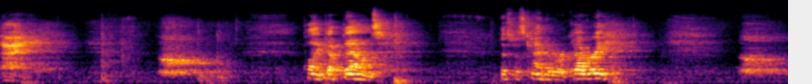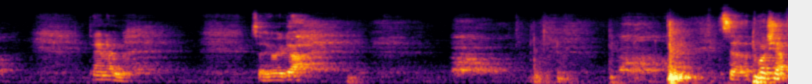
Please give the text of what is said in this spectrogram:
right. Plank up downs. This was kind of a recovery. 10 of them. So here we go. Instead of the push up,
